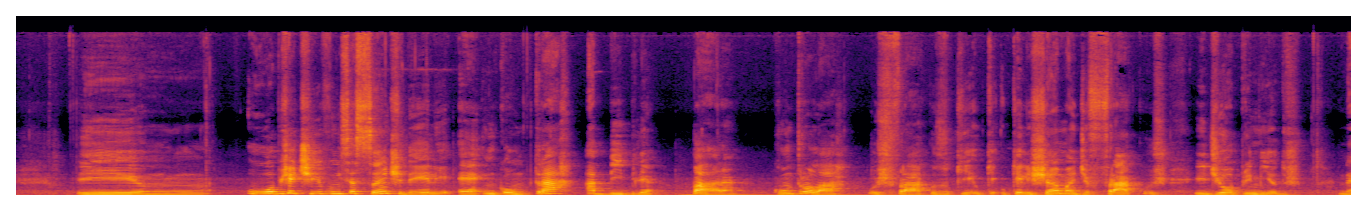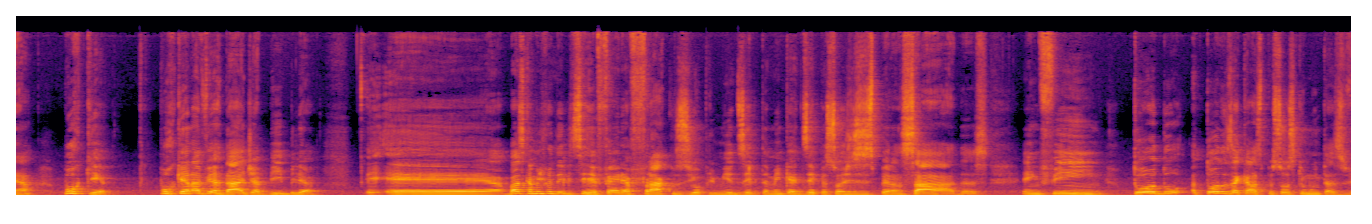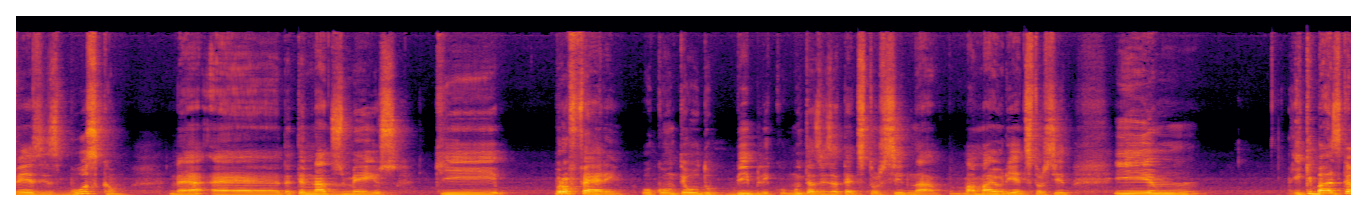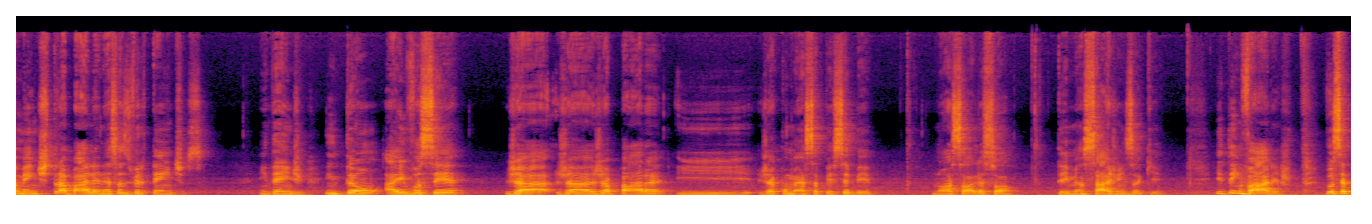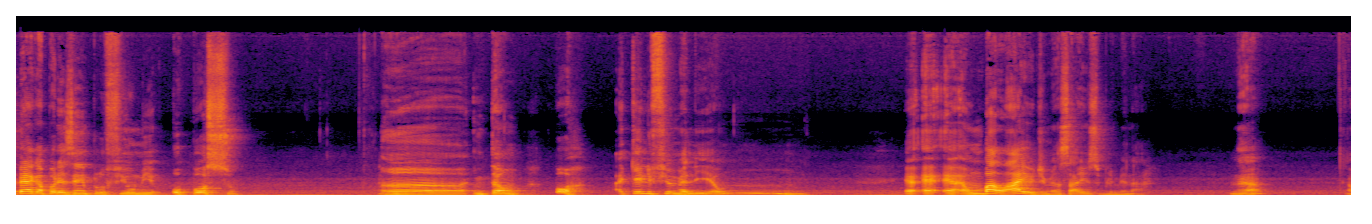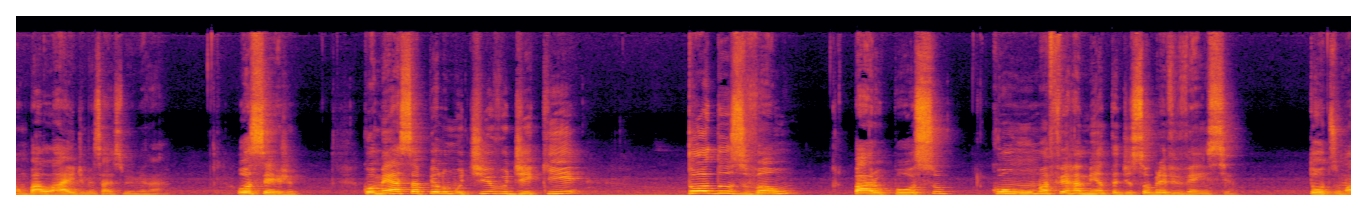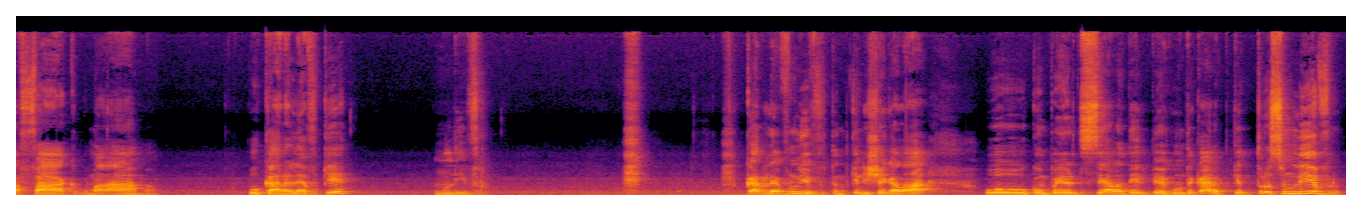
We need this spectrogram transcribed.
E hum, o objetivo incessante dele é encontrar a Bíblia para controlar os fracos, o que, o que, o que ele chama de fracos e de oprimidos. Né? Por quê? Porque, na verdade, a Bíblia, é, é, basicamente, quando ele se refere a fracos e oprimidos, ele também quer dizer pessoas desesperançadas, enfim, todo, todas aquelas pessoas que muitas vezes buscam né, é, determinados meios que proferem o conteúdo bíblico, muitas vezes até distorcido, na a maioria distorcido, e, e que basicamente trabalha nessas vertentes, entende? Então aí você já, já, já para e já começa a perceber. Nossa, olha só, tem mensagens aqui. E tem várias. Você pega, por exemplo, o filme O Poço. Uh, então, pô, aquele filme ali é um. É, é, é um balaio de mensagem subliminar. Né? É um balaio de mensagem subliminar. Ou seja, começa pelo motivo de que todos vão para o poço com uma ferramenta de sobrevivência. Todos, uma faca, uma arma. O cara leva o quê? Um livro. O cara leva um livro. Tanto que ele chega lá, o companheiro de cela dele pergunta, cara, por que tu trouxe um livro?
